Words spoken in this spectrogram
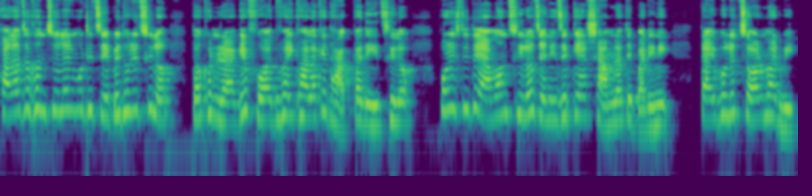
খালা যখন চুলের মুঠি চেপে ধরেছিল, তখন রাগে ফুয়াদ ভাই খালাকে ধাক্কা দিয়েছিল। পরিস্থিতি এমন ছিল যে নিজেকে আর সামলাতে পারিনি। তাই বলে চর মারবি।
